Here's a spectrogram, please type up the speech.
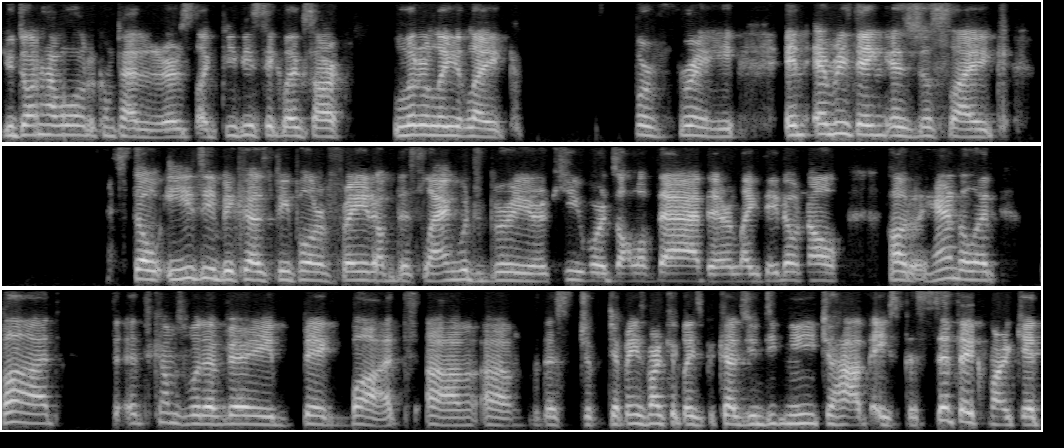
you don't have a lot of competitors. Like PPC clicks are literally like for free. And everything is just like so easy because people are afraid of this language barrier keywords all of that. They're like they don't know how to handle it. But it comes with a very big but um, um, this japanese marketplace because you need to have a specific market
